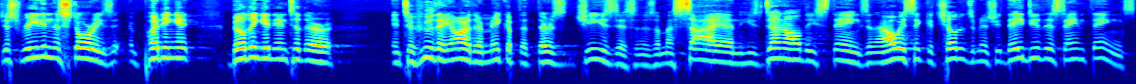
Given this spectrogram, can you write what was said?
Just reading the stories and putting it, building it into their into who they are, their makeup, that there's Jesus and there's a Messiah and he's done all these things. And I always think of children's ministry, they do the same things.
